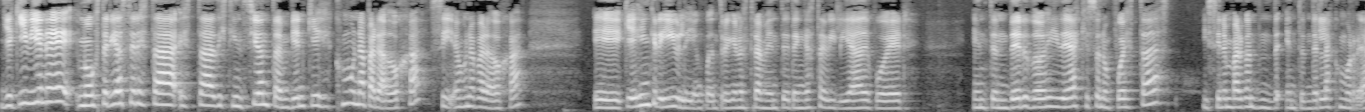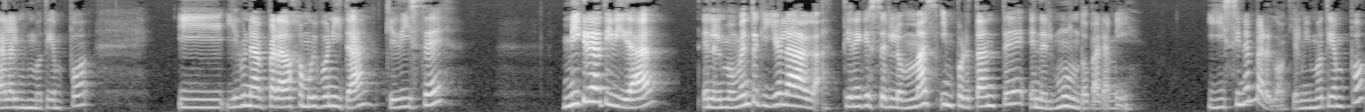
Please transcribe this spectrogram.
Y aquí viene, me gustaría hacer esta, esta distinción también, que es como una paradoja, sí, es una paradoja, eh, que es increíble y encuentro que nuestra mente tenga esta habilidad de poder entender dos ideas que son opuestas y sin embargo entenderlas como real al mismo tiempo. Y, es una paradoja muy bonita que dice, mi creatividad, en el momento que yo la haga, tiene que ser lo más importante en el mundo para mí. Y sin embargo, y al mismo tiempo,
